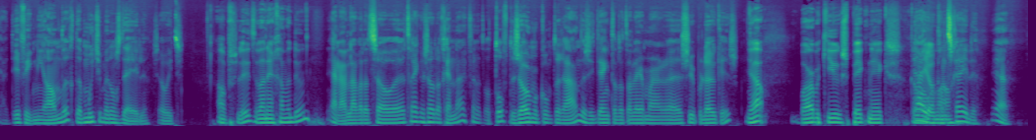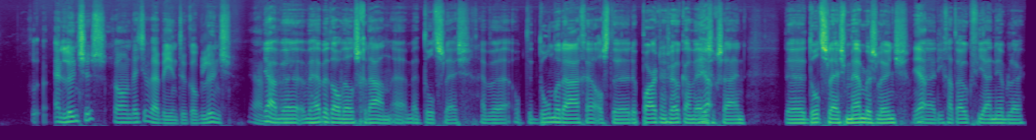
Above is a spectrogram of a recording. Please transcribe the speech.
ja, dit vind ik niet handig, dat moet je met ons delen, zoiets. Absoluut. Wanneer gaan we het doen? Ja, nou laten we dat zo uh, trekken we zo de agenda. Ik vind het wel tof. De zomer komt eraan, dus ik denk dat het alleen maar uh, super leuk is. Ja, barbecues, picknicks. Kan ja, je kan schelen. Ja. En lunches, gewoon weet je, we hebben hier natuurlijk ook lunch. Ja, ja we, we hebben het al wel eens gedaan uh, met Dot Slash. Hebben we op de donderdagen, als de, de partners ook aanwezig zijn, de dot slash members lunch. Ja. Uh, die gaat ook via Nibbler.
